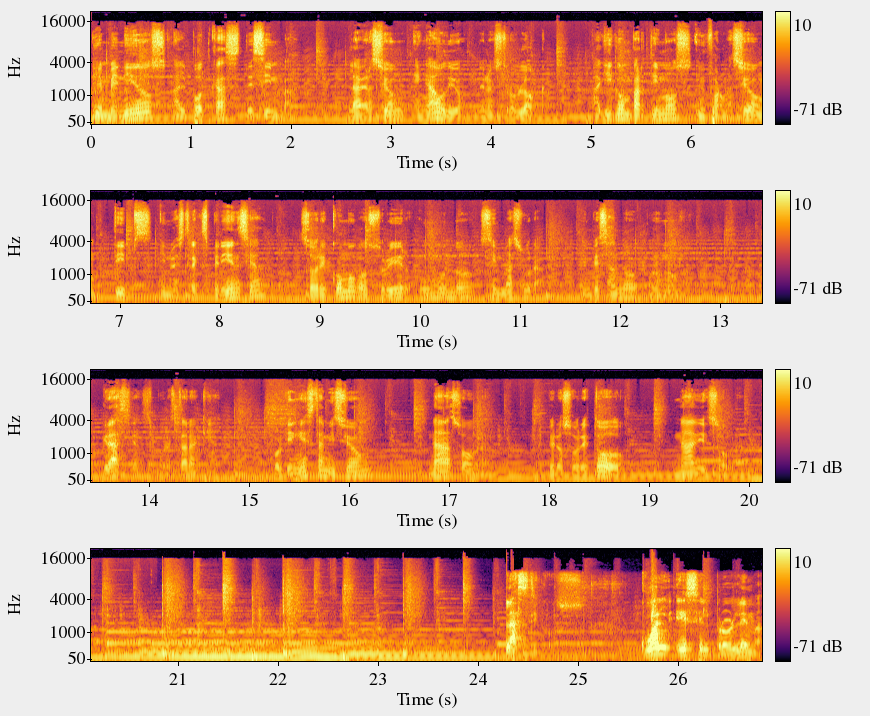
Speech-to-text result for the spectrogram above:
Bienvenidos al podcast de Simba, la versión en audio de nuestro blog. Aquí compartimos información, tips y nuestra experiencia sobre cómo construir un mundo sin basura, empezando por uno mismo. Gracias por estar aquí, porque en esta misión nada sobra, pero sobre todo, nadie sobra. Plásticos. ¿Cuál es el problema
